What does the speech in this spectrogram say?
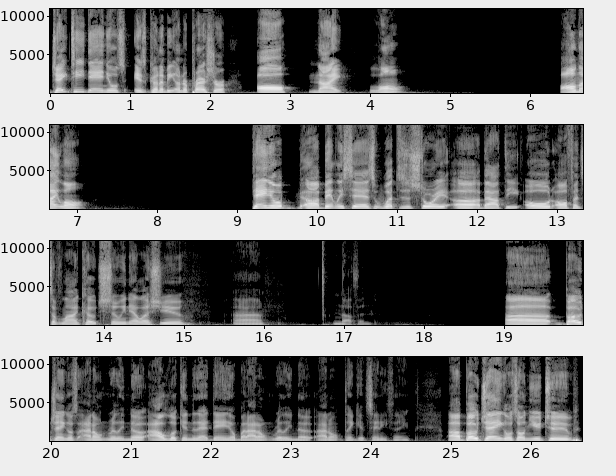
JT Daniels is going to be under pressure all night long. All night long. Daniel uh, Bentley says, "What is the story uh, about the old offensive line coach suing LSU?" Uh, nothing. Uh, Bojangles, I don't really know. I'll look into that, Daniel, but I don't really know. I don't think it's anything. Uh, Bojangles on YouTube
